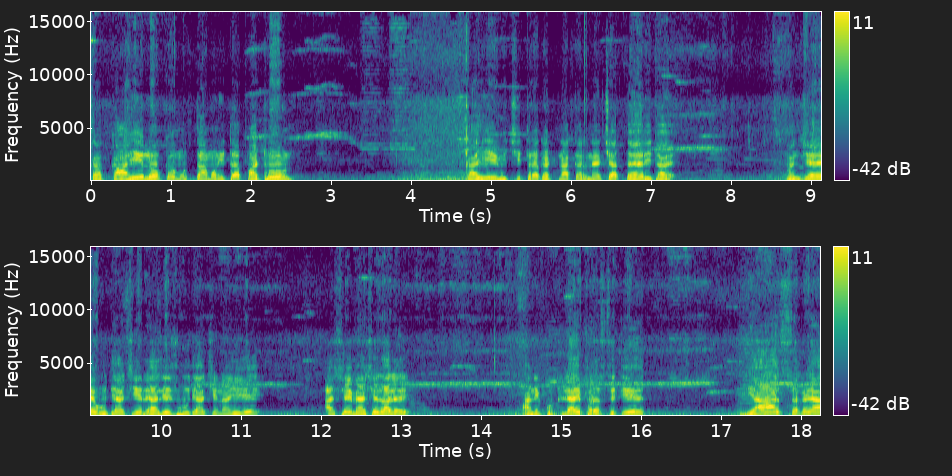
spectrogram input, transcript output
का काही लोक मुद्दामून इथं पाठवून काही विचित्र घटना करण्याच्या तयारीत आहे. म्हणजे उद्याची रॅलीच होऊ द्यायची नाही असे मेसेज आले. आणि कुठल्याही परिस्थितीत या सगळ्या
